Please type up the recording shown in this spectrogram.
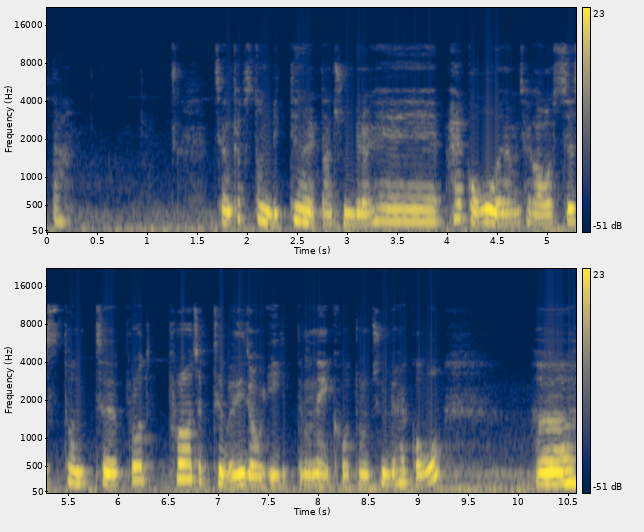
맛있다. 지금 capstone meeting을 일단 준비를 해, 할 거고, 왜냐면 제가 assistant pro, project manager이기 때문에 그거 좀 준비할 거고, 어,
